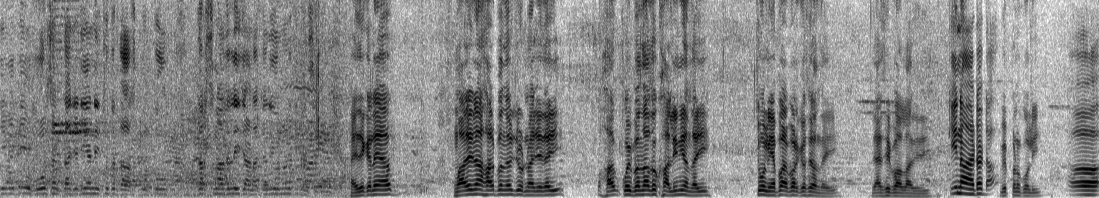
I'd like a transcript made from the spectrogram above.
ਜਿਵੇਂ ਕਿ ਹੋਰ ਸੰਗਤਾਂ ਜਿਹੜੀਆਂ ਨੇ ਇੱਥੋਂ ਗੁਰਦਾਸਪੁਰ ਤੋਂ ਦਰਸ਼ਨਾਂ ਦੇ ਲਈ ਜਾਣਾ ਚਾਹੁੰਦੀ ਉਹਨਾਂ ਨੂੰ ਕੀ ਮੈਸੇਜ ਦੇਣਾ ਇਹਦੇ ਕਹਿੰਦੇ ਆ ਮਹਾਰਾਜ ਨਾਲ ਹਰ ਬੰਦੇ ਨੂੰ ਜੁੜਨਾ ਚਾਹੀਦਾ ਜੀ। ਹਰ ਕੋਈ ਬੰਦਾ ਤੋਂ ਖਾਲੀ ਨਹੀਂ ਆਉਂਦਾ ਜੀ। ਝੋਲੀਆਂ ਭਰ ਭਰ ਕੇ ਉੱਥੇ ਆਉਂਦਾ ਜੀ ਜੈ ਸ੍ਰੀ ਬਾਲਾ ਜੀ। ਕੀ ਨਾਂ ਹੈ ਤੁਹਾਡਾ? ਵਿਪਨ ਕੋਲੀ। ਅ,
